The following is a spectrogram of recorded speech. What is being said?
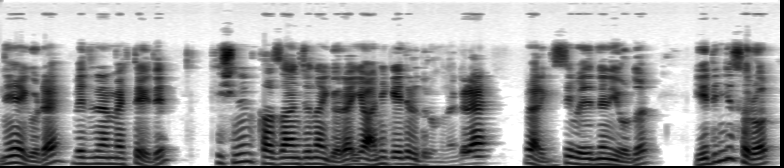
neye göre belirlenmekteydi? Kişinin kazancına göre yani gelir durumuna göre vergisi belirleniyordu. Yedinci soru.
